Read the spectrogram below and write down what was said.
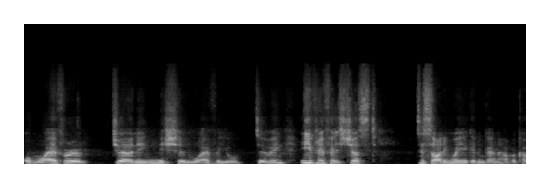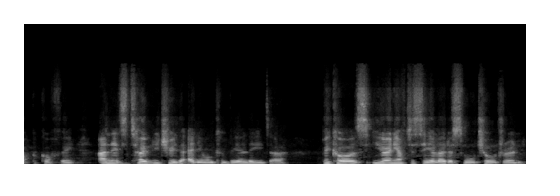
on whatever journey, mission, whatever you're doing, even if it's just deciding where you're going to go and have a cup of coffee. And it's totally true that anyone can be a leader because you only have to see a load of small children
